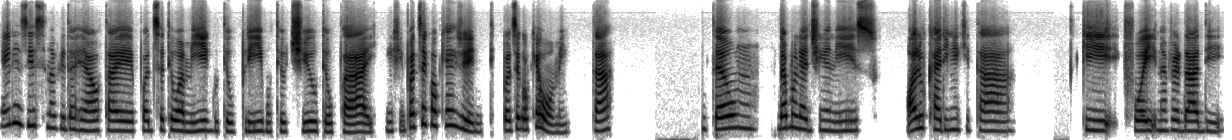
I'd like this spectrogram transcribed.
ele existe na vida real, tá? É, pode ser teu amigo, teu primo, teu tio, teu pai, enfim, pode ser qualquer gente, pode ser qualquer homem tá? Então, dá uma olhadinha nisso. Olha o carinha que tá. Que foi, na verdade,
